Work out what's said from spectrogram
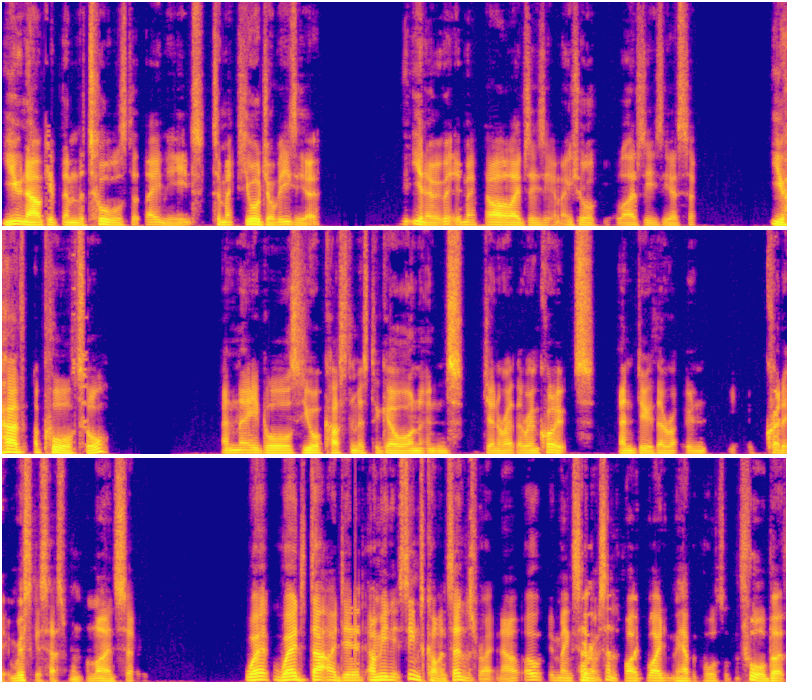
you now give them the tools that they need to make your job easier. You know, it, it makes our lives easier, it makes your, your lives easier. So you have a portal enables your customers to go on and generate their own quotes and do their own credit and risk assessment online. So where where did that idea? I mean, it seems common sense right now. Oh, it makes sense. Why why didn't we have a portal before? But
